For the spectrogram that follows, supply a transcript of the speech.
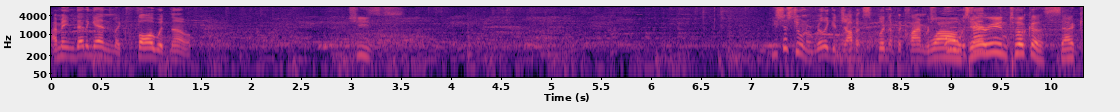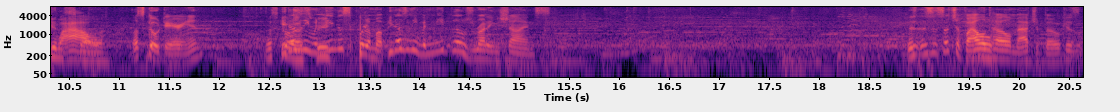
I mean, then again, like Fall would know. Jesus. He's just doing a really good job at splitting up the climbers. Wow, oh, is that- Darian took a second Wow. star. Let's go, Darian. Let's He doesn't SB. even need to split him up. He doesn't even need those running shines. This, this is such a volatile oh. matchup, though, because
